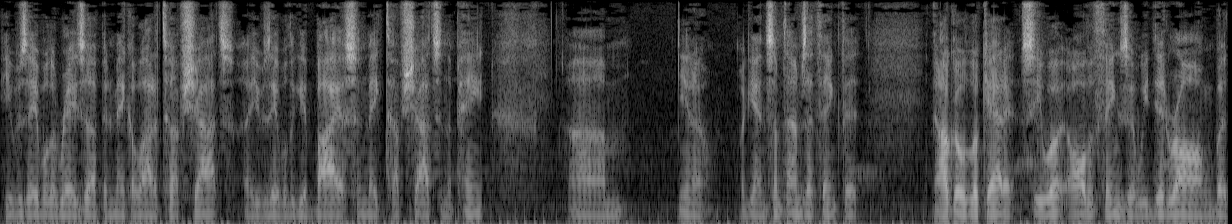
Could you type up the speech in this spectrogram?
he was able to raise up and make a lot of tough shots. Uh, he was able to get bias and make tough shots in the paint. Um, you know, again, sometimes I think that I'll go look at it, and see what all the things that we did wrong, but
